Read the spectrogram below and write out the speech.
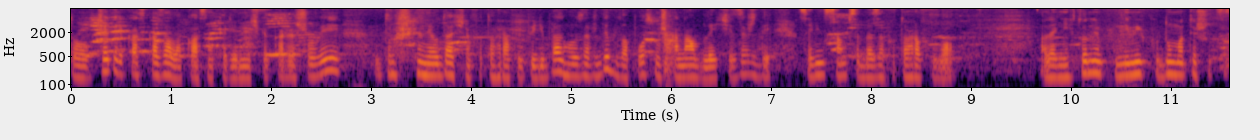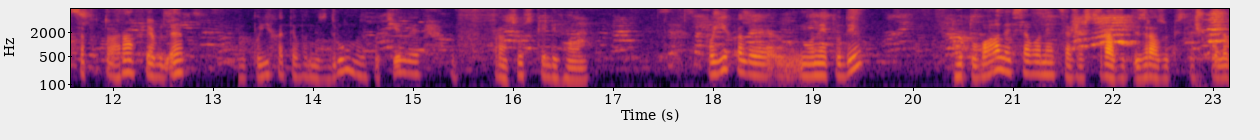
То вчителька сказала, класна керівничка, каже, що ви трошки неудачно фотографію підібрали, бо завжди була посмішка на обличчі, завжди. Це він сам себе зафотографував. Але ніхто не, не міг подумати, що це, це фотографія буде. Поїхати вони з другом захотіли в французький легіон. Поїхали вони туди, готувалися вони, це ж зразу, зразу після школи.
